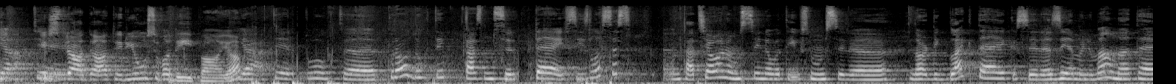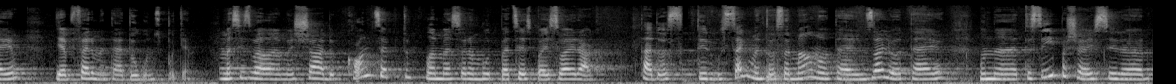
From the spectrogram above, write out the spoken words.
jā, tie izstrādāti, ir jūsu vadībā. Ja? Jā, tie ir plūkta produkti. Tās mums ir tējas izlases. Un tāds jaunums, inovatīvs mums ir uh, Nordic Black tēja, kas ir uh, ziemeļu melnā tēja, jeb fermentēta ugunspuķa. Mēs izvēlējāmies šādu konceptu, lai mēs varam būt pēc iespējas vairāk tādos tirgus segmentos ar melno tēju un zaļo tēju. Un, uh, tas īpašais ir, uh,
